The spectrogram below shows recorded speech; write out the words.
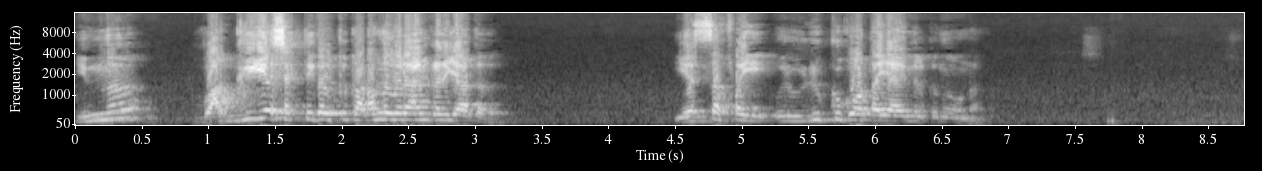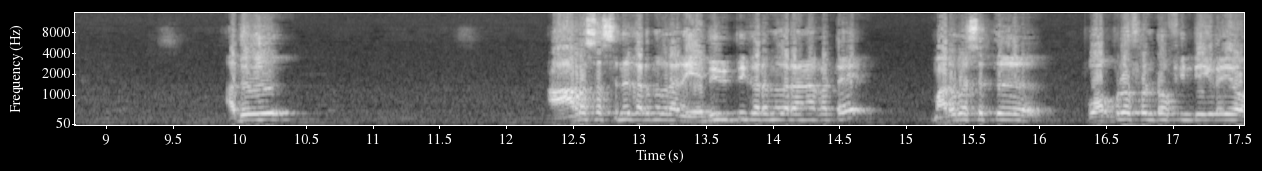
ഇന്ന് വർഗീയ ശക്തികൾക്ക് കടന്നു വരാൻ കഴിയാത്തത് എസ് എഫ് ഐ ഒരു ഉരുക്കുകോട്ടയായി നിൽക്കുന്നതുകൊണ്ട്. അത് ആർ എസ് എസിന് കടന്നു വരാൻ എ ബി വി പി കടന്നു വരാനാകട്ടെ മറുവശത്ത് പോപ്പുലർ ഫ്രണ്ട് ഓഫ് ഇന്ത്യയുടെയോ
